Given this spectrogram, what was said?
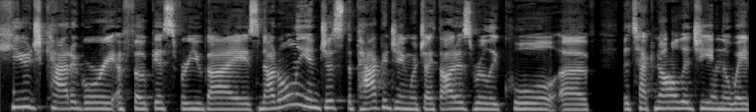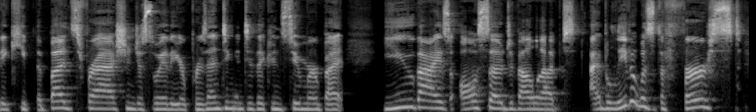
huge category of focus for you guys, not only in just the packaging, which I thought is really cool of the technology and the way to keep the buds fresh and just the way that you're presenting it to the consumer, but you guys also developed, I believe it was the first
